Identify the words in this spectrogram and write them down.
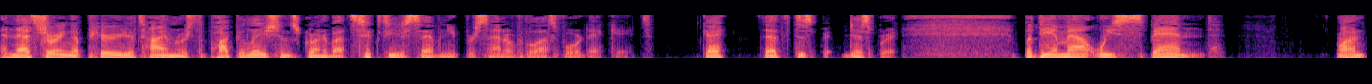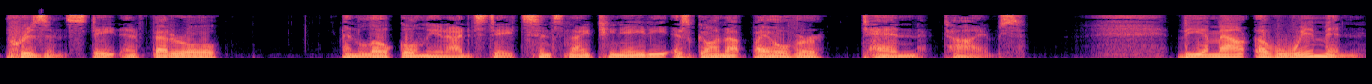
And that's during a period of time in which the population has grown about 60 to 70% over the last four decades. Okay? That's disparate. But the amount we spend on prisons, state and federal and local in the United States since 1980 has gone up by over 10 times. The amount of women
